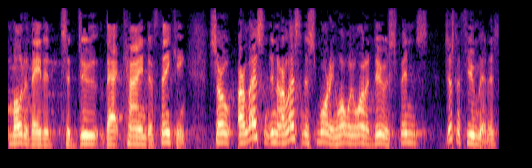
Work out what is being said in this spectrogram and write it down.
motivated to do that kind of thinking. So our lesson, in our lesson this morning, what we want to do is spend just a few minutes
